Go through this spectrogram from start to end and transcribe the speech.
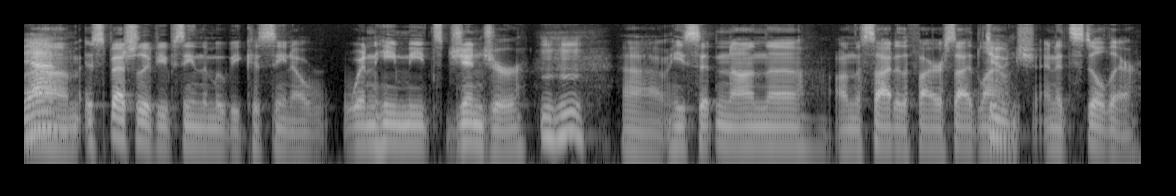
Yeah. Um, especially if you've seen the movie Casino. When he meets Ginger, Mm-hmm. uh, he's sitting on the on the side of the fireside lounge, and it's still there.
